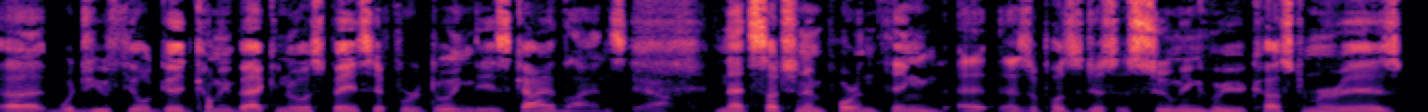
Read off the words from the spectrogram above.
Uh, would you feel good coming back into a space if we're doing these guidelines? Yeah. And that's such an important thing as opposed to just assuming who your customer is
